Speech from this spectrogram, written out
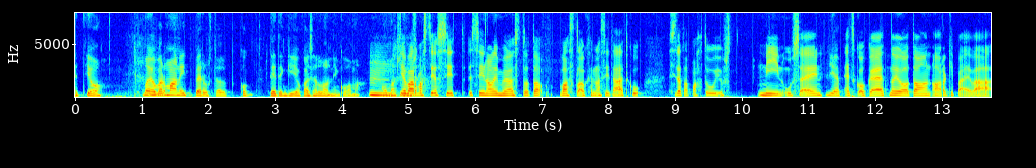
että joo. No joo, varmaan niitä perustelut, tietenkin jokaisella on niinku oma, Mm, oma ja varmasti jos sit, siinä oli myös tota vastauksena sitä, että kun sitä tapahtuu just niin usein, Jep. että kokee, että no joo, tää on arkipäivää,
